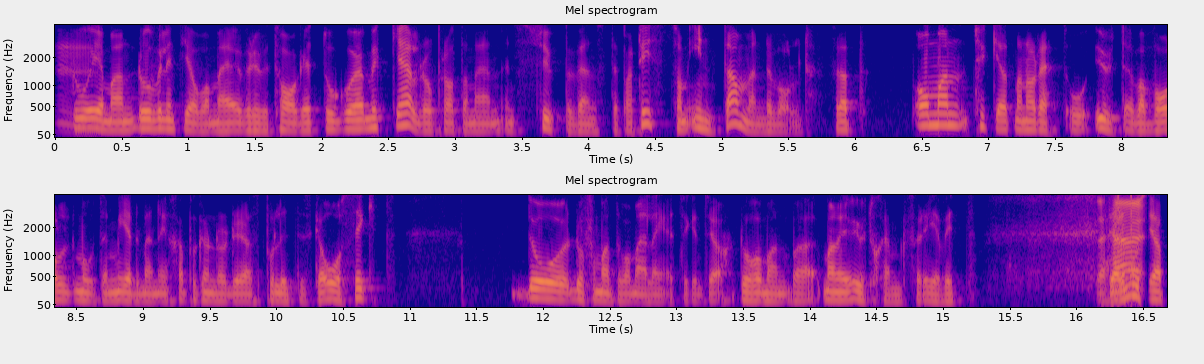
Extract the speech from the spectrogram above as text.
Mm. Då, är man, då vill inte jag vara med överhuvudtaget. Då går jag mycket hellre och pratar med en, en supervänsterpartist som inte använder våld. För att om man tycker att man har rätt att utöva våld mot en medmänniska på grund av deras politiska åsikt. Då, då får man inte vara med längre tycker inte jag. Då har man, bara, man är utskämd för evigt. Det här... Däremot är jag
